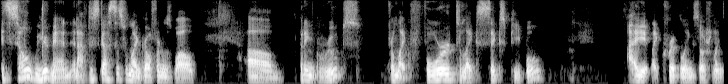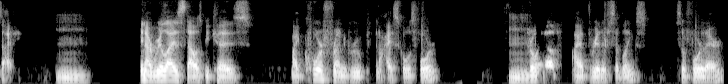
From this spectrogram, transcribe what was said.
It's so weird, man. And I've discussed this with my girlfriend as well. Um, but in groups from like four to like six people, I get like crippling social anxiety. Mm. And I realized that was because my core friend group in high school was four. Mm. Growing up, I had three other siblings. So four there.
